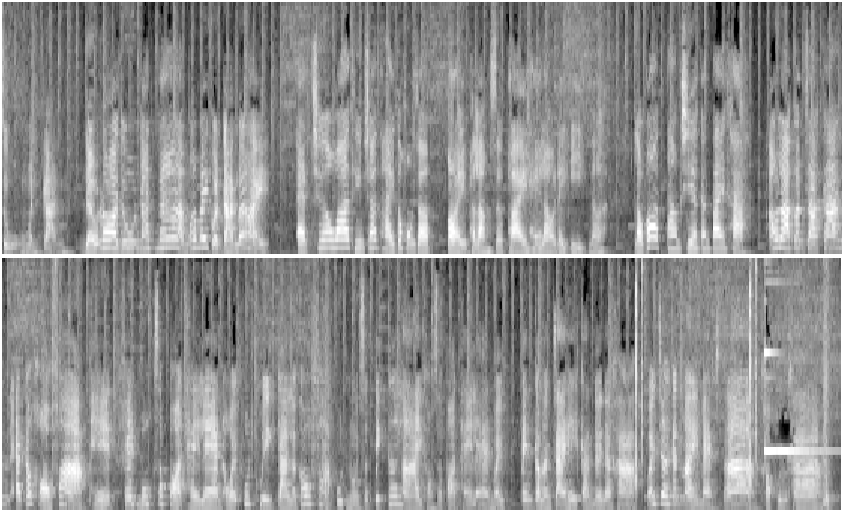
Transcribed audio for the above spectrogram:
สูงเหมือนกัน เดี๋ยวรอดูนัดหน้าเมื่อไม่กดดันเมื่อไหร่แอดเชื่อว่าทีมชาติไทยก็คงจะปล่อยพลังเซอร์ไพรส์ให้เราได้อีกเนอะแล้วก็ตามเชียร์กันไปค่ะ เอาล่ะก่อนจากกัน แอดก็ขอฝากเพจ Facebook Sport Thailand เอาไว้พูดคุยกัน แล้วก็ฝากอุดหนุนสติกเกอร์ไลน์ของ Sport Thailand ไว้เป็นกำลังใจให้กันด้วยนะคะ ไว้เจอกันใหม่แมตช์หน้า ขอบคุณค่ะ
